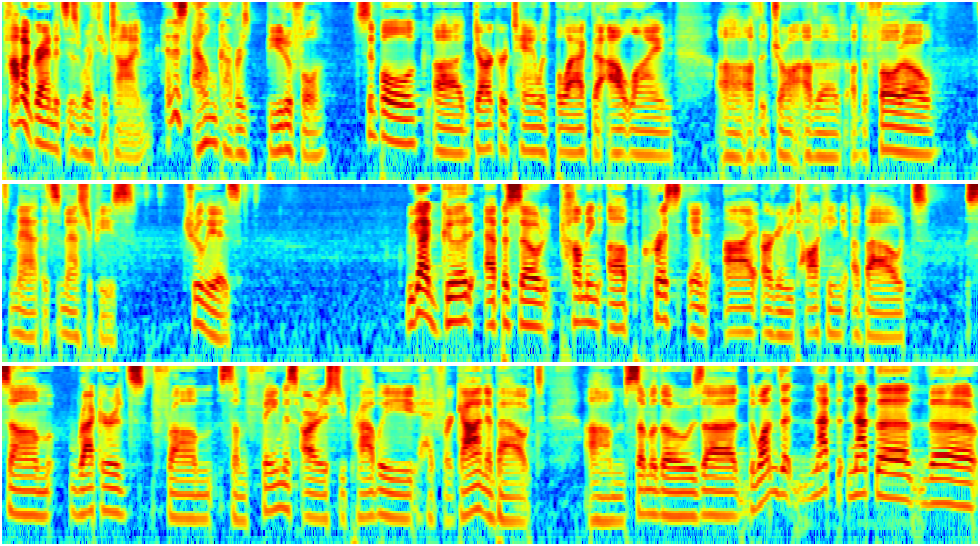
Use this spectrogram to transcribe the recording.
Pomegranates is worth your time. And this album cover is beautiful. Simple, uh, darker tan with black, the outline uh, of the draw of the of the photo. It's ma- it's a masterpiece. Truly is. We got good episode coming up. Chris and I are going to be talking about some records from some famous artists you probably had forgotten about. Um, some of those, uh, the ones that not not the the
